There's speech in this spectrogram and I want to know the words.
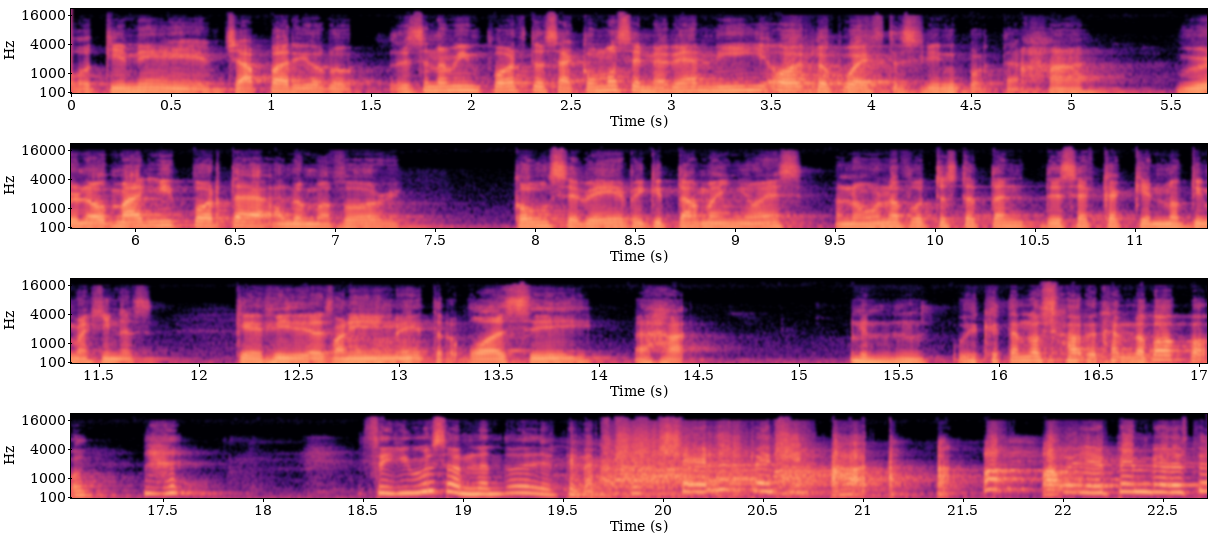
o tiene chapa de oro. Eso no me importa, o sea, cómo se me ve a mí. o- Otro puesto, es bien importante. Ajá. Lo más me importa a lo mejor cómo se ve, de qué tamaño es. A lo mejor una foto está tan de cerca que no te imaginas que de un metro o así. Ajá. Uy, ¿qué estamos hablando? Seguimos hablando de... Oye, primero este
